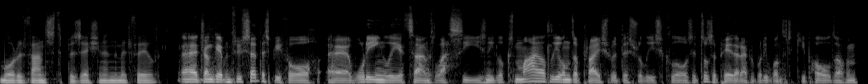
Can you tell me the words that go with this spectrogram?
more advanced position in the midfield. Uh, John Gibbons, we've said this before, uh, worryingly at times last season. He looks mildly underpriced with this release clause. It does appear that everybody wanted to keep hold of him.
